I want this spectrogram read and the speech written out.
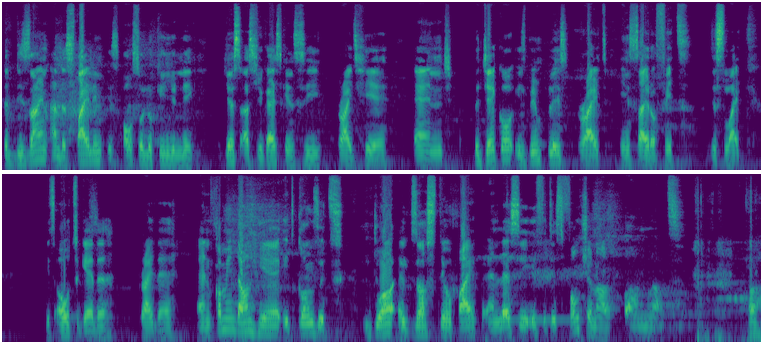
the design and the styling is also looking unique, just as you guys can see right here. And the Jaecoo is being placed right inside of it, just like it's all together right there. And coming down here it comes with dual exhaust tailpipe and let's see if it is functional or not. Oh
